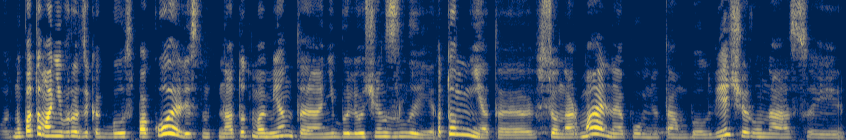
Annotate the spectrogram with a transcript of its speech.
Вот. Но потом они вроде как бы успокоились, но на тот момент они были очень злые. Потом нет, э, все нормально, я помню, там был вечер у нас, и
